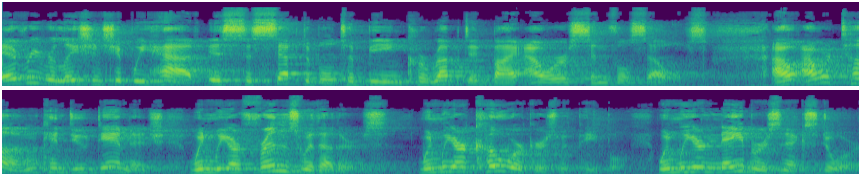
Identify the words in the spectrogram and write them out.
every relationship we have is susceptible to being corrupted by our sinful selves. Our, our tongue can do damage when we are friends with others, when we are coworkers with people, when we are neighbors next door,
